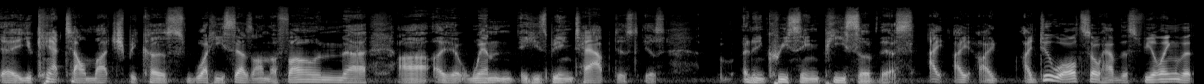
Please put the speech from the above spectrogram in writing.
uh, you can't tell much because what he says on the phone uh, uh when he's being tapped is is an increasing piece of this. I, I, I, I do also have this feeling that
